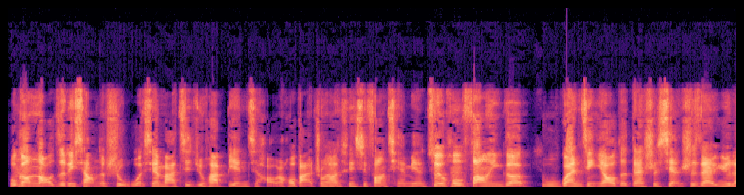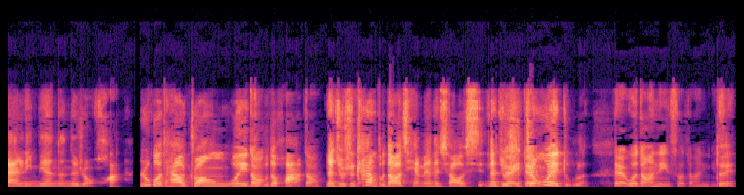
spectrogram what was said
我刚脑子里想的是，我先把几句话编辑好，然后把重要信息放前面，最后放一个无关紧要的，但是显示在预览里面的那种话。如果他要装未读的话，那就是看不到前面的消息，那就是真未读了。对我懂你意思，我懂你意思。对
